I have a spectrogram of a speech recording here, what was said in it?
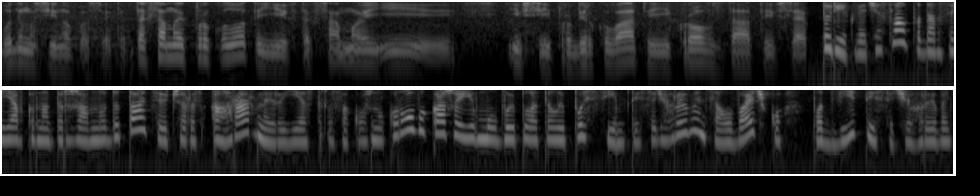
будемо сіно косити. Так само, як проколоти їх, так само і, і всі, пробіркувати, і кров здати, і все. Торік В'ячеслав подав заявку на державну дотацію через аграрний реєстр. За кожну корову, каже, йому виплатили по 7 тисяч гривень, за овечку – по 2 тисячі гривень.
